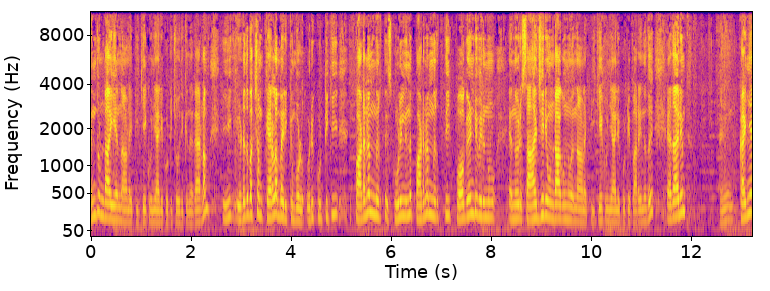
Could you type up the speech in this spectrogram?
എന്തുണ്ടായി എന്നാണ് പി കെ കുഞ്ഞാലിക്കുട്ടി ചോദിക്കുന്നത്. കാരണം ഈ ഇടതുപക്ഷം കേരളം ഭരിക്കുമ്പോൾ ഒരു കുട്ടിക്ക് പഠനം നിർത്തി സ്കൂളിൽ നിന്ന് പഠനം നിർത്തി പോകേണ്ടി വരുന്നു എന്നൊരു സാഹചര്യം ഉണ്ടാകുന്നു എന്നാണ് പി കെ കുഞ്ഞാലിക്കുട്ടി പറയുന്നത്. ഏതായാലും കഴിഞ്ഞ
